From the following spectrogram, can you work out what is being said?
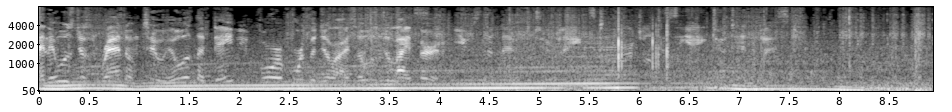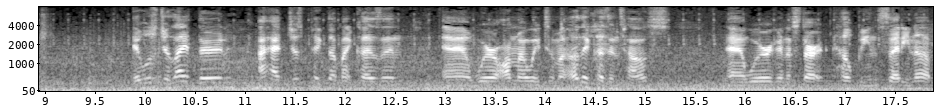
And it was just random too. It was the day before 4th of july so it was july 3rd Use the left two lanes It was July 3rd. I had just picked up my cousin and we're on my way to my other cousin's house and we are gonna start helping setting up.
